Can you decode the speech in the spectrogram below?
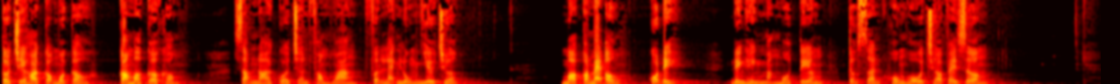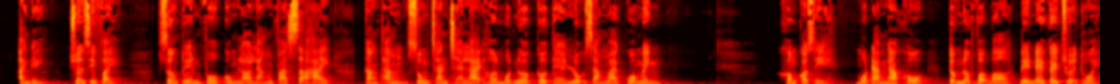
Tôi chỉ hỏi cậu một câu, có mở cửa không? Giọng nói của Trần Phong Hoàng vẫn lạnh lùng như trước. Mở con mẹ ông, cút đi. Đinh Hình mắng một tiếng, tức giận hùng hồ trở về giường. Anh Đinh, chuyện gì vậy? Dương Tuyền vô cùng lo lắng và sợ hãi, căng thẳng dùng chăn che lại hơn một nửa cơ thể lộ ra ngoài của mình. Không có gì, một đám ngào khổ, tức nước vỡ bờ đến đây gây chuyện thôi.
